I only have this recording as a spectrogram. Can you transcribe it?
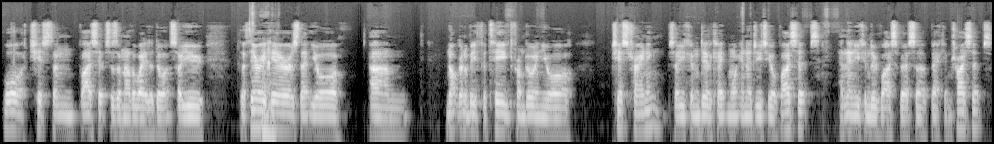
Or chest and biceps is another way to do it. So you, the theory mm-hmm. here is that you're um, not going to be fatigued from doing your chest training, so you can dedicate more energy to your biceps, and then you can do vice versa, back in triceps.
